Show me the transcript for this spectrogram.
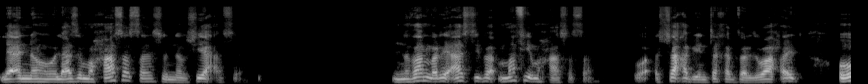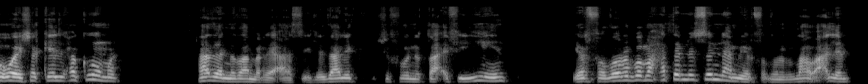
لأنه لازم محاصصة سنة وشيعة النظام الرئاسي ما في محاصصة. الشعب ينتخب فرد واحد وهو يشكل الحكومة هذا النظام الرئاسي. لذلك تشوفون الطائفيين يرفضون ربما حتى من السنة هم يرفضون. الله أعلم.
